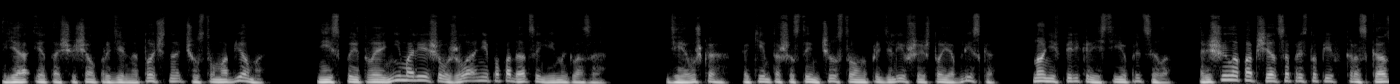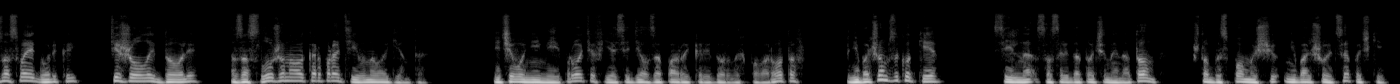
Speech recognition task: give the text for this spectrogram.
Я это ощущал предельно точно, чувством объема, не испытывая ни малейшего желания попадаться ей на глаза. Девушка, каким-то шестым чувством определившая, что я близко, но не в перекрестии ее прицела, решила пообщаться, приступив к рассказу о своей горькой, тяжелой доле заслуженного корпоративного агента. Ничего не имея против, я сидел за парой коридорных поворотов в небольшом закутке, сильно сосредоточенный на том, чтобы с помощью небольшой цепочки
